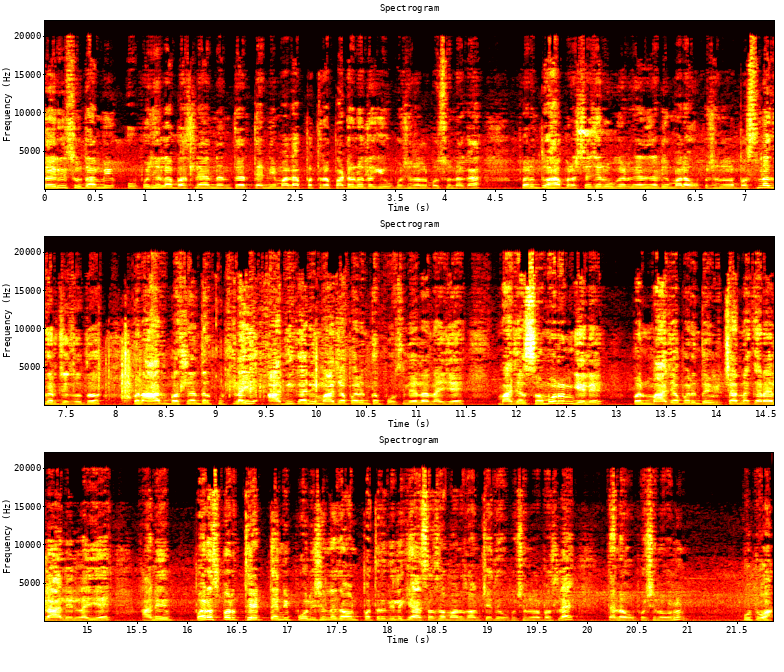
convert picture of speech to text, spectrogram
तरी सुद्धा मी उपोषणाला बसल्यानंतर त्यांनी मला पत्र पाठवलं होतं की उपोषणाला बसू नका. परंतु हा भ्रष्टाचार उघडण्यासाठी मला उपोषणाला बसणं गरजेचं होतं. पण आज बसल्यानंतर कुठलाही अधिकारी माझ्यापर्यंत पोहोचलेला आहे माझ्या समोरून गेले पण माझ्यापर्यंत विचारणा करायला आलेली नाही आहे आणि परस्पर थेट त्यांनी पोलिसांना जाऊन पत्र दिले की असा असा माणूस आमच्या इथे उपोषणाला बसलाय. त्यांना उपोषणावरून उठवा.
